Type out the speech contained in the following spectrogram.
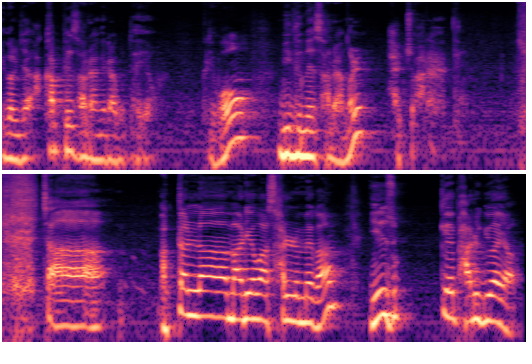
이걸 이제 아카페 사랑이라고도 해요. 그리고 믿음의 사랑을 할 줄 알아야 돼. 자, 막달라 마리아와 살로메가 예수 께 바르기 위하여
